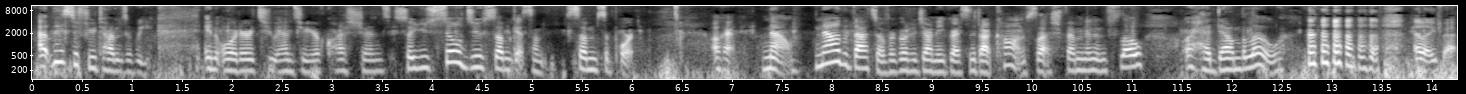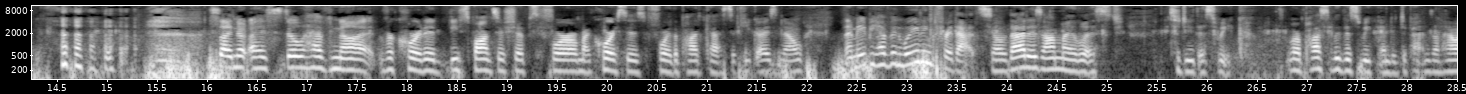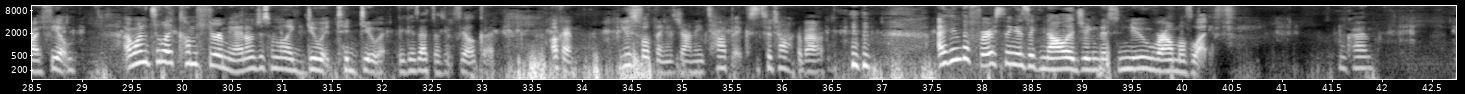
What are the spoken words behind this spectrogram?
at least a few times a week in order to answer your questions. So you still do some get some some support. Okay, now, now that that's over, go to jonnieagresta.com slash feminine and flow or head down below. I like that. Side note, I still have not recorded the sponsorships for my courses for the podcast. If you guys know, I maybe have been waiting for that. So that is on my list to do this week or possibly this weekend. It depends on how I feel. I want it to like come through me. I don't just want to like do it to do it because that doesn't feel good. Okay useful things, Jonnie, topics to talk about. I think the first thing is acknowledging this new realm of life. Okay?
